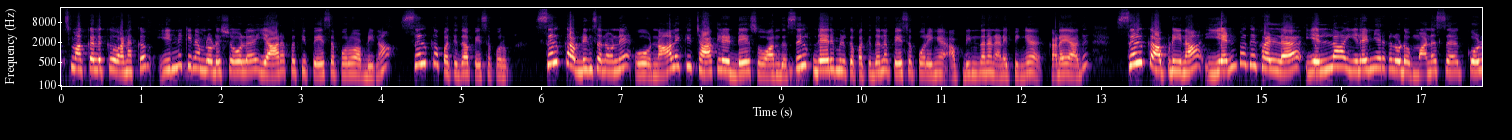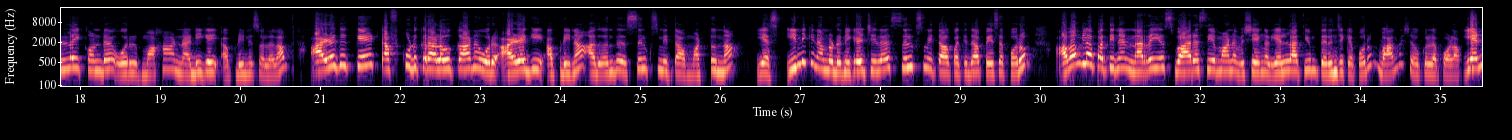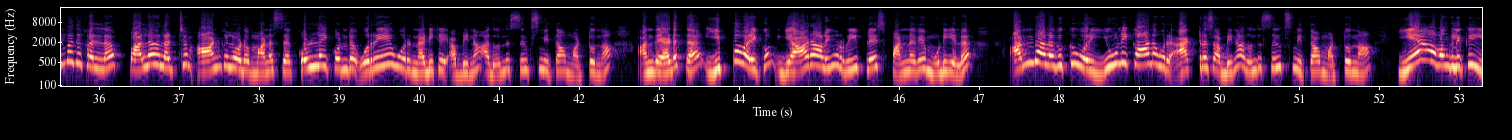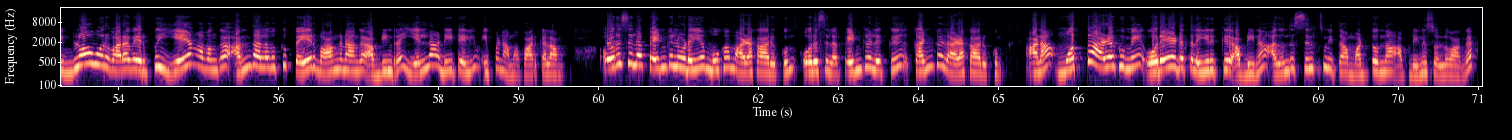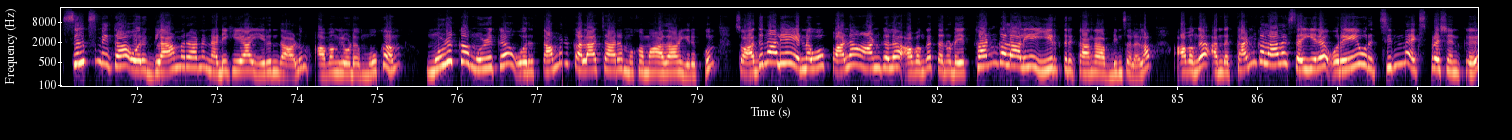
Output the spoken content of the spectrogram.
Roots மக்களுக்கு வணக்கம். இன்னைக்கு நம்மளோட ஷோல யார பத்தி பேச போறோம் அப்படின்னா சில்க பத்தி தான் பேச போறோம். சில்க் அப்படின்னு சொன்ன ஓ நாளைக்கு சாக்லேட் டே ஸோ அந்த சில்க் டேரி மில்கை பத்தி தானே பேச போறீங்க அப்படின்னு தானே நினைப்பீங்க? கிடையாது. சில்க் அப்படின்னா எண்பதுகள்ல எல்லா இளைஞர்களோட மனசை கொள்ளை கொண்ட ஒரு மகா நடிகை அப்படின்னு சொல்லலாம். அழகுக்கே டஃப் கொடுக்குற அளவுக்கான ஒரு அழகி அப்படின்னா அது வந்து சில்க் ஸ்மிதா மட்டும்தான். எஸ் இன்னைக்கு நம்மளோட நிகழ்ச்சியில சில்க் ஸ்மிதாவை பத்தி தான் பேச போறோம். அவங்கள பத்தின நிறைய சுவாரஸ்யமான விஷயங்கள் எல்லாத்தையும் தெரிஞ்சுக்க போறோம். வாங்க ஷோக்குள்ள போலாம். எண்பதுகள்ல பல லட்சம் ஆண்களோட மனசை கொள்ளை கொண்ட ஒரே ஒரு நடிகை அப்படின்னா அது வந்து சில்க் ஸ்மிதா மட்டும்தான். அந்த இடத்த இப்ப வரைக்கும் யாராலையும் ரீப்ளேஸ் பண்ணவே முடியல. அந்த அளவுக்கு ஒரு யூனிக்கான ஒரு ஆக்ட்ரஸ் அப்படின்னா அது வந்து சில்க் ஸ்மிதா மட்டும்தான். ஏன் அவங்களுக்கு இவ்வளோ ஒரு வரவேற்பு? ஏன் அவங்க அந்த அளவுக்கு பெயர் வாங்கினாங்க? அப்படின்ற எல்லா டீட்டெயிலையும் இப்ப நாம பார்க்கலாம். ஒரு சில பெண்களுடைய முகம் அழகா இருக்கும். ஒரு சில பெண்களுக்கு கண்கள் அழகா இருக்கும். ஆனா மொத்த அழகுமே ஒரே இடத்துல இருக்கு அப்படின்னா அது வந்து சில்க் ஸ்மிதா மட்டும்தான் அப்படின்னு சொல்லுவாங்க. சில்க் ஸ்மிதா ஒரு கிளாமரான நடிகையா இருந்தாலும் அவங்களோட முகம் முழுக்க முழுக்க ஒரு தமிழ் கலாச்சார முகமாக தான் இருக்கும். ஸோ அதனாலேயே என்னவோ பல ஆண்களை அவங்க தன்னுடைய கண்களாலேயே ஈர்த்திருக்காங்க அப்படின்னு சொல்லலாம். அவங்க அந்த கண்களால செய்யற ஒரே ஒரு சின்ன எக்ஸ்பிரஷனுக்கு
